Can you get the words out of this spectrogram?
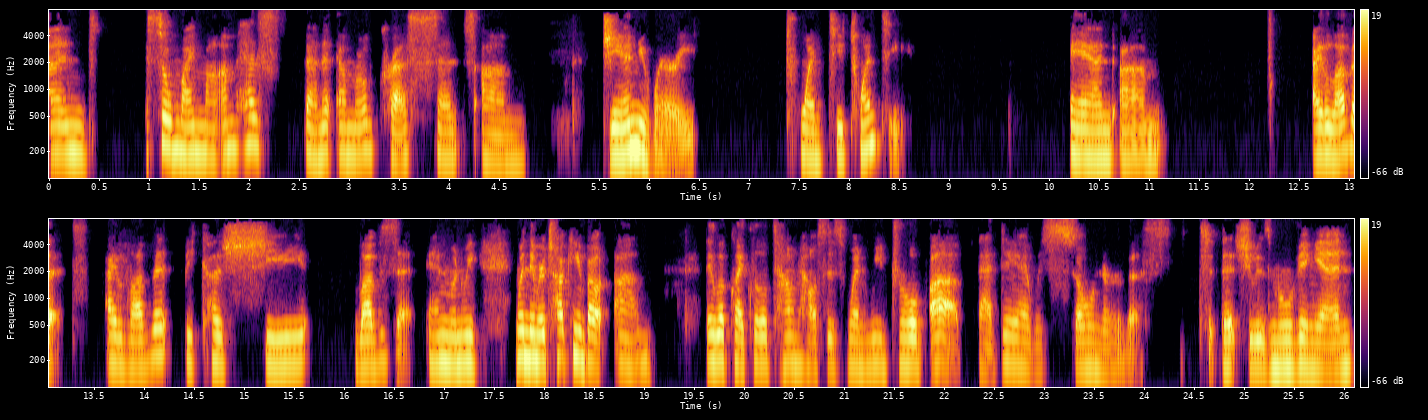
and so my mom has been at Emerald Crest since um, January 2020. And um, I love it. I love it because she loves it. And when we, when they were talking about, um, they look like little townhouses. When we drove up that day, I was so nervous to, that she was moving in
